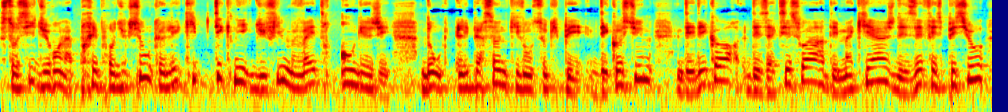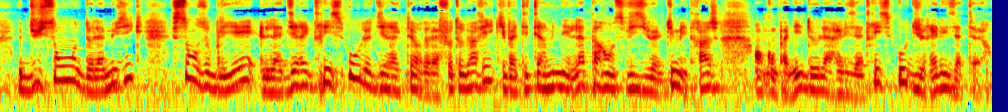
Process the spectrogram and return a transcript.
C'est aussi durant la pré-production que l'équipe technique du film va être engagée. Donc les personnes qui vont s'occuper des costumes, des décors, des accessoires, des maquillages, des effets spéciaux, du son, de la musique, sans oublier la directrice ou le directeur de la photographie qui va déterminer l'apparence visuelle du métrage en compagnie de la réalisatrice ou du réalisateur.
